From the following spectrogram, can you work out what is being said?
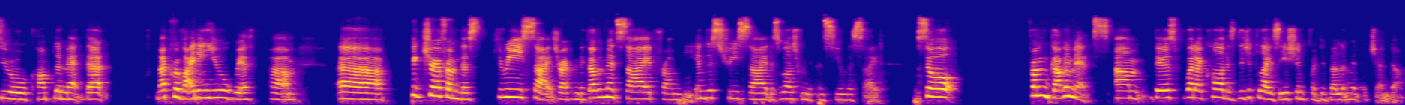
to complement that by providing you with um, a picture from the three sides, right? From the government side, from the industry side, as well as from the consumer side. So from governments, um, there's what I call this digitalization for development agenda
